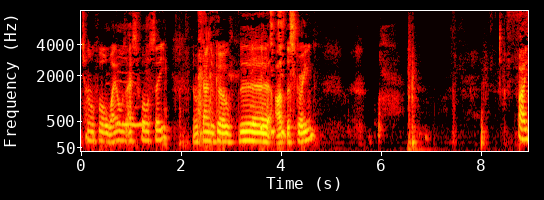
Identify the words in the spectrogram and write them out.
Channel Four Wales S4C, and would kind of go the at the screen. Bye.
